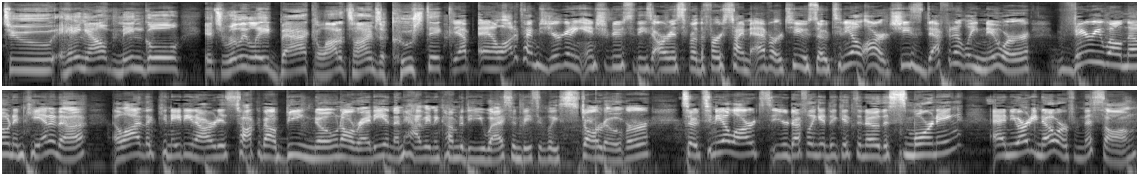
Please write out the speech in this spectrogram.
to hang out, mingle. It's really laid back, a lot of times acoustic. Yep, and a lot of times you're getting introduced to these artists for the first time ever too. So Tennille Art, she's definitely newer, very well known in Canada. A lot of the Canadian artists talk about being known already and then having to come to the US and basically start over. So Tennille Arts, you're definitely going to get to know this morning, and you already know her from this song.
